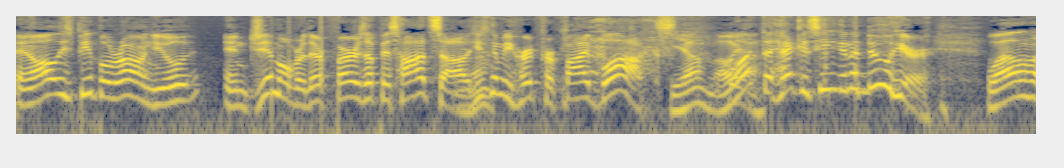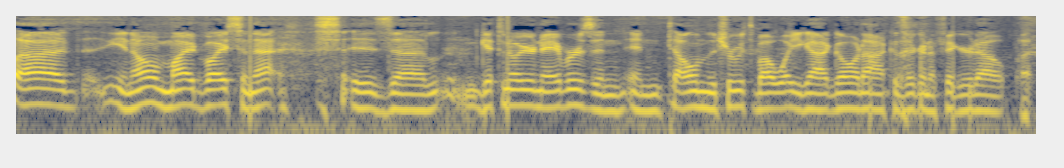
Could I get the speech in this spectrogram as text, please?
And all these people around you, and Jim over there fires up his hot saw. He's going to be hurt for five blocks. Yeah. Oh, what yeah. the heck is he going to do here? Well, uh, you know, my advice in that is uh, get to know your neighbors and, and tell them the truth about what you got going on because they're going to figure it out. But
